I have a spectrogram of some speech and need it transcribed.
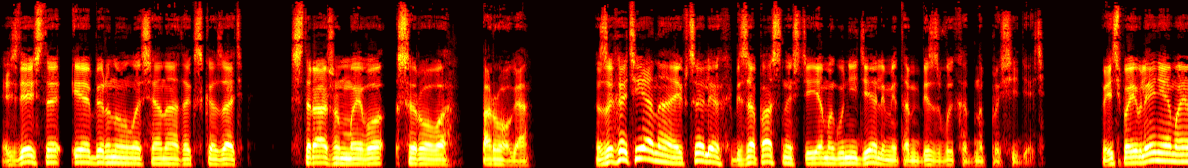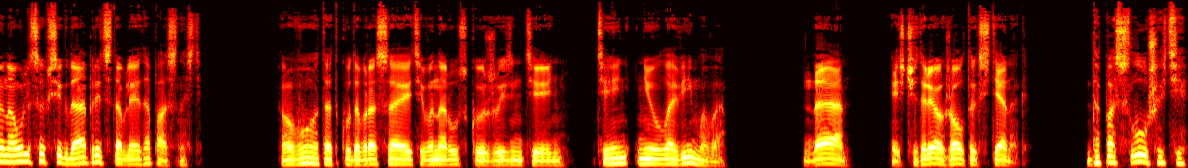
Здесь-то и обернулась она, так сказать, стражем моего сырого порога. Захоти она, и в целях безопасности я могу неделями там безвыходно просидеть. Ведь появление мое на улицах всегда представляет опасность. Вот откуда бросаете вы на русскую жизнь тень. Тень неуловимого. Да, из четырех желтых стенок. Да послушайте,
